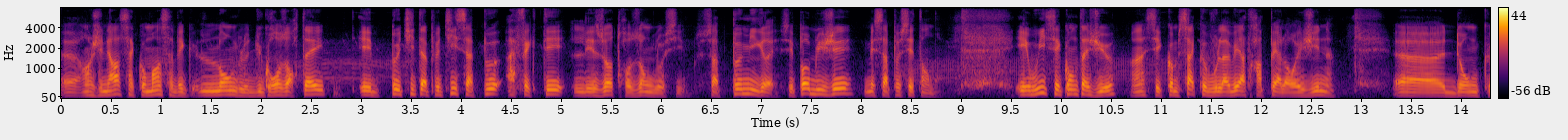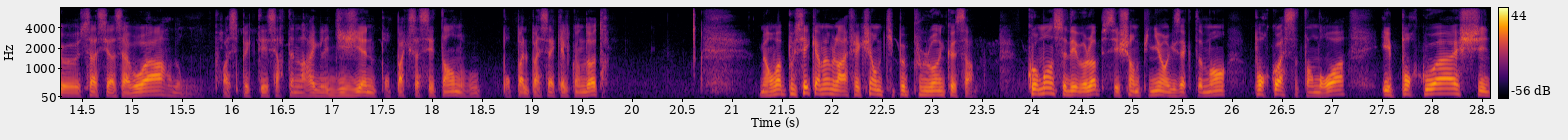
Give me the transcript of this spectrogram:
euh, en général ça commence avec l'ongle du gros orteil et petit à petit ça peut affecter les autres ongles aussi. Ça peut migrer, c'est pas obligé mais ça peut s'étendre. Et oui, c'est contagieux. Hein, c'est comme ça que vous l'avez attrapé à l'origine. Euh, donc euh, ça, c'est à savoir. Donc, faut respecter certaines règles d'hygiène pour pas que ça s'étende ou pour pas le passer à quelqu'un d'autre. Mais on va pousser quand même la réflexion un petit peu plus loin que ça. Comment se développent ces champignons exactement Pourquoi cet endroit Et pourquoi chez,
